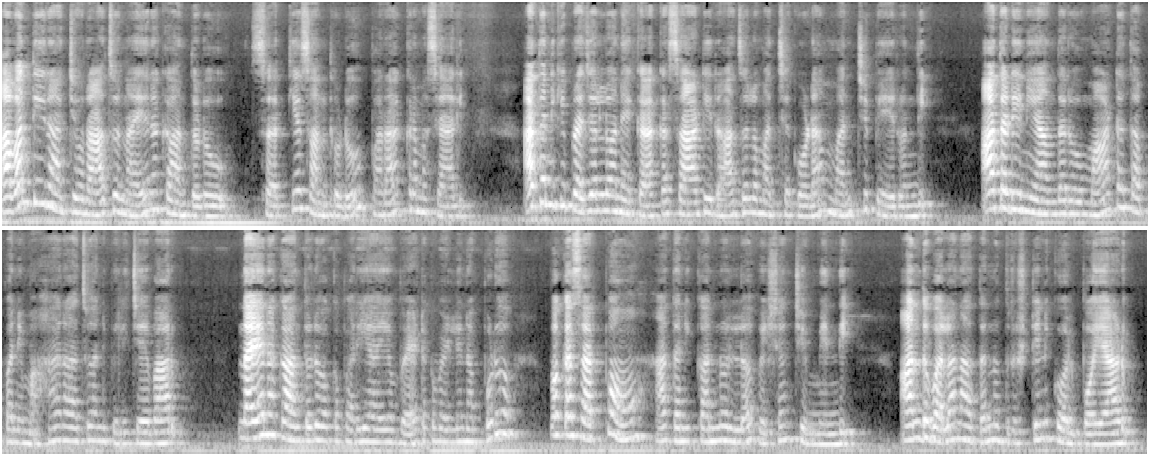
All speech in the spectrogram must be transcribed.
అవంతి రాజ్యం రాజు నయనకాంతుడు సత్యసంధుడు పరాక్రమశాలి. అతనికి ప్రజల్లోనే కాక సాటి రాజుల మధ్య కూడా మంచి పేరుంది. అతడిని అందరూ మాట తప్పని మహారాజు అని పిలిచేవారు. నయనకాంతుడు ఒక పర్యాయం వేటకు వెళ్ళినప్పుడు ఒక సర్పం అతని కన్నుల్లో విషం చిమ్మింది. అందువలన అతను దృష్టిని కోల్పోయాడు.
